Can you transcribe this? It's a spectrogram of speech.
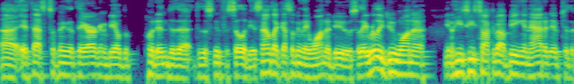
uh, if that's something that they are going to be able to put into the to this new facility. It sounds like that's something they want to do. So they really do want to. You know, he's he's talked about being an additive to the,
